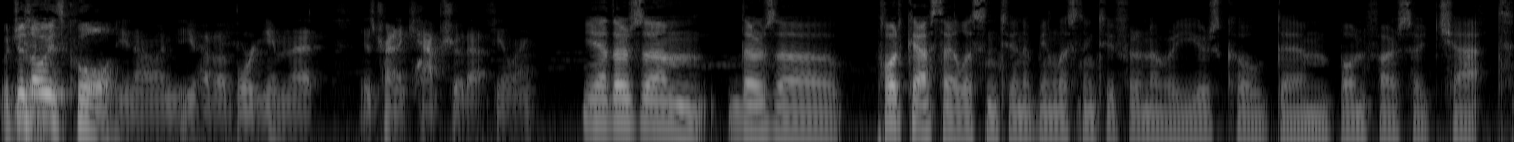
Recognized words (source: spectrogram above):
which is Yeah. always cool, you know. And you have a board game that is trying to capture that feeling. Yeah, there's um there's a podcast I listen to and I've been listening to for a number of years called um, Bonfireside Chat.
